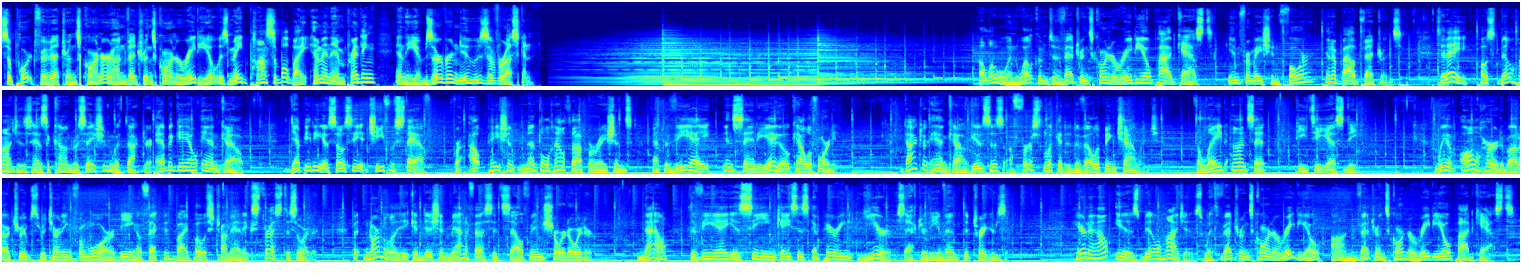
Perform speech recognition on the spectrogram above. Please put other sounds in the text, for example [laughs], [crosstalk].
Support for Veterans Corner on Veterans Corner Radio is made possible by M&M Printing and the Observer News of Ruskin. Hello and welcome to Veterans Corner Radio Podcasts, information for and about veterans. Today, host Bill Hodges has a conversation with Dr. Abigail Angkaw, Deputy Associate Chief of Staff for Outpatient Mental Health Operations at the VA in San Diego, California. Dr. Angkaw gives us a first look at a developing challenge delayed onset PTSD. We have all heard about our troops returning from war being affected by post traumatic stress disorder, but normally the condition manifests itself in short order. Now, the VA is seeing cases appearing years after the event that triggers it. Here now is Bill Hodges with Veterans Corner Radio on Veterans Corner Radio Podcasts.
